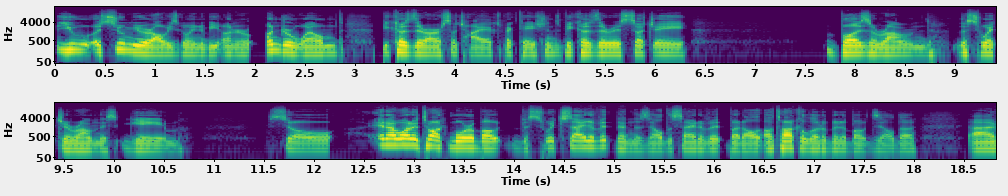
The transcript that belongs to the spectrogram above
you assume you're always going to be under underwhelmed because there are such high expectations because there is such a buzz around the switch around this game. So and I want to talk more about the Switch side of it than the Zelda side of it, but I'll I'll talk a little bit about Zelda. Uh,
